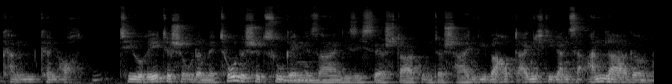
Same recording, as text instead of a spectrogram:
kann, können auch theoretische oder methodische Zugänge mhm. sein, die sich sehr stark unterscheiden, wie überhaupt eigentlich die ganze Anlage mhm.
